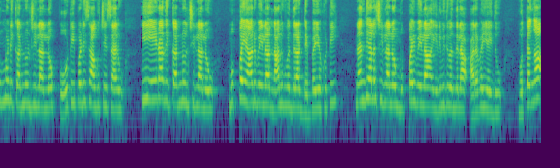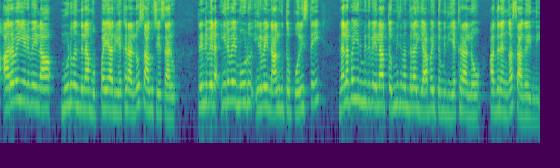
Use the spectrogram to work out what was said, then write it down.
ఉమ్మడి కర్నూలు జిల్లాలో పోటీపడి సాగు చేశారు. ఈ ఏడాది కర్నూలు జిల్లాలో ముప్పై ఆరు వేల నాలుగు వందల డెబ్బై ఒకటి నంద్యాల జిల్లాలో ముప్పై వేల ఎనిమిది వందల అరవై ఐదు మొత్తంగా అరవై ఏడు వేల మూడు వందల ముప్పై ఆరు ఎకరాల్లో సాగు చేశారు. రెండు వేల ఇరవై మూడు ఇరవై నాలుగుతో పోలిస్తే నలభై ఎనిమిది వేల తొమ్మిది వందల యాభై తొమ్మిది ఎకరాల్లో అదనంగా సాగైంది.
